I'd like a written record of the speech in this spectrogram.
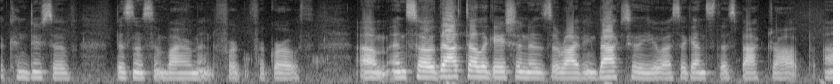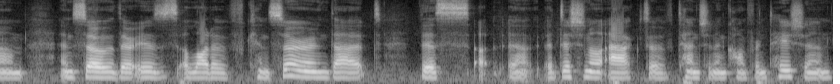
a conducive business environment for, for growth. Um, and so that delegation is arriving back to the U.S. against this backdrop. Um, and so there is a lot of concern that this uh, uh, additional act of tension and confrontation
